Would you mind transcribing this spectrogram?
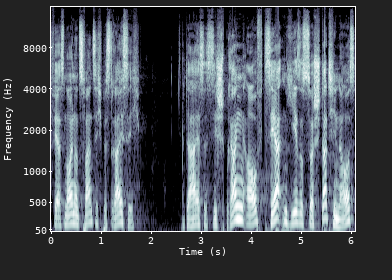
Vers 29 bis 30. Da heißt es, sie sprangen auf, zerrten Jesus zur Stadt hinaus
